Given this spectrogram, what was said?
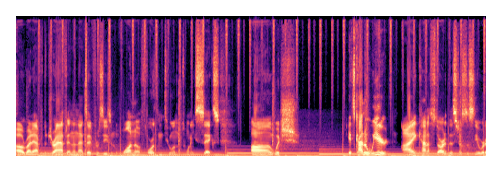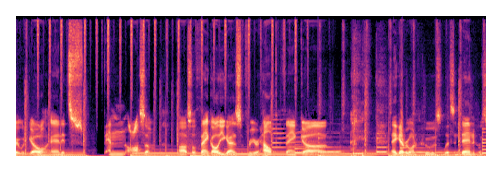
uh, right after the draft, and then that's it for season one of Fourth and Two on the 26th, uh, which it's kind of weird. I kind of started this just to see where it would go, and it's been awesome. Uh, so thank all you guys for your help. Thank uh, thank everyone who's listened in, who's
